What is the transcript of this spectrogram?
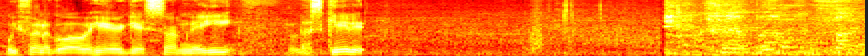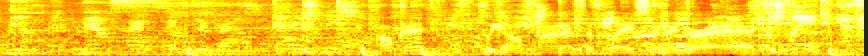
we finna go over here get something to eat. Let's get it. Okay, we gonna find us a place in the grass.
